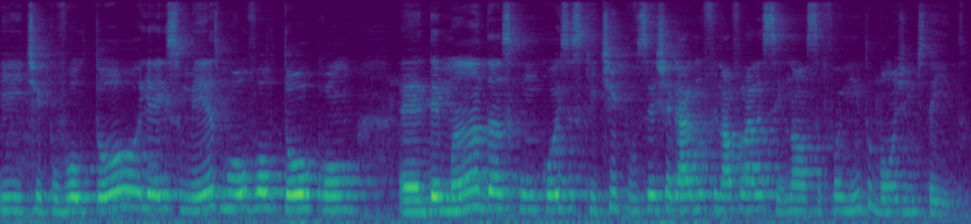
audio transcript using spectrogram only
e tipo voltou e é isso mesmo ou voltou com é, demandas, com coisas que tipo vocês chegaram no final e falaram assim, nossa, foi muito bom a gente ter ido.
